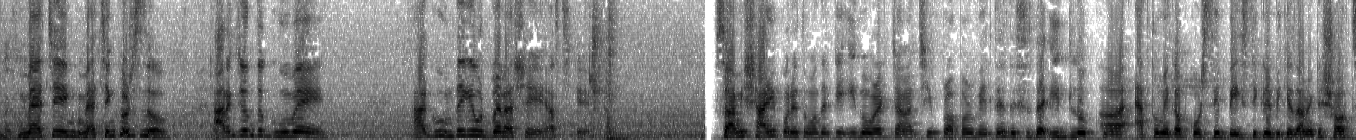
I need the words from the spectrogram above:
মেসেজ ম্যাচিং ম্যাচিং করছ? আরেকজন তো ঘুমে। আর ঘুম থেকে উঠবে না সে আজকে। সো আমি শাড়ি পরে তোমাদেরকে ঈদ মোবারক জানাচ্ছি প্রপার ওয়েতে this is the Eid look এত মেকআপ করছি বেসিক্যালি বিকজ আমি একটা শর্টস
